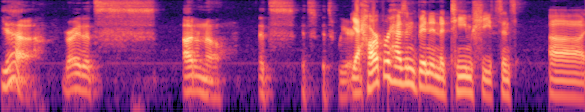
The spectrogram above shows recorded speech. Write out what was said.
Yeah, right. It's I don't know. It's it's it's weird. Yeah, Harper hasn't been in a team sheet since uh,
